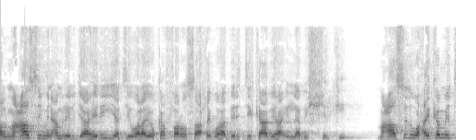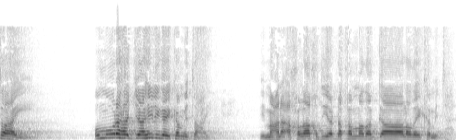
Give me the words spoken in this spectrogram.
almacaasi min amri aljaahiliyati walaa yukafaru saaxibuha biirtikaabiha ila bishirki. Macaasidu waxay ka mid tahay umuuraha jaahiligay ka mid tahay bimacnaa akhlaaqdiiyo dhaqamada gaaladay ka mid tahay.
